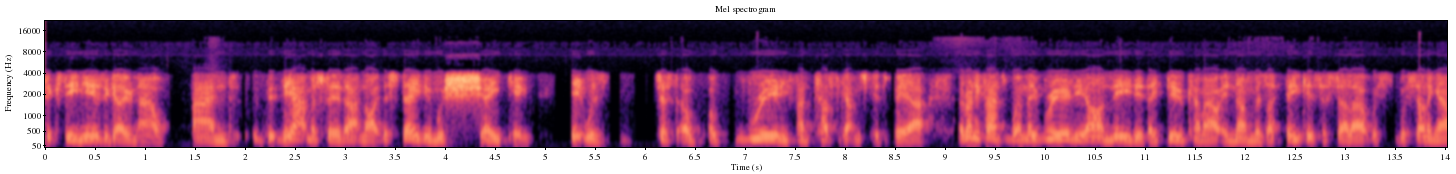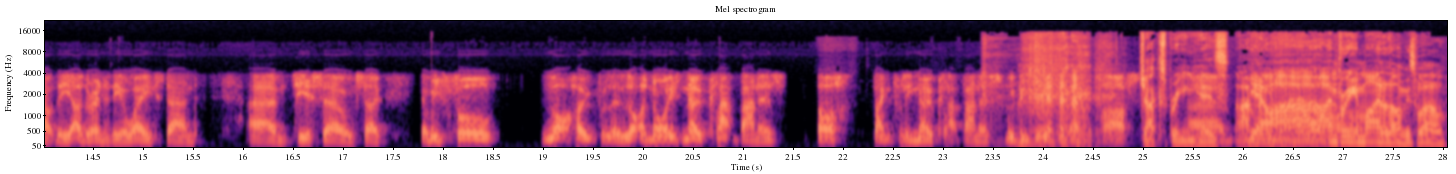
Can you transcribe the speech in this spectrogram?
16 years ago now, and the, the, atmosphere that night, the stadium was shaking. It was just a, a really fantastic atmosphere to be at. And Reading fans, when they really are needed, they do come out in numbers. I think it's a sellout. We're, we're selling out the other end of the away stand um, to yourselves. So It'll be full, a lot of hopeful, a lot of noise, no clap banners. Oh, thankfully no clap banners. We've been doing that in the past. Jack's bringing um, his. I'm yeah, bringing mine along. I'm bringing mine along as well.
